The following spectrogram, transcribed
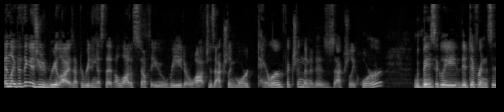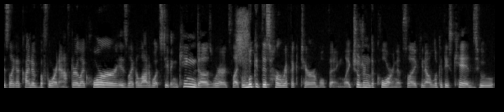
and like the thing is, you realize after reading this that a lot of stuff that you read or watch is actually more terror fiction than it is actually horror. But mm-hmm. basically, the difference is like a kind of before and after. Like horror is like a lot of what Stephen King does, where it's like, look at this horrific, terrible thing. Like Children of the Corn, it's like you know, look at these kids who,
